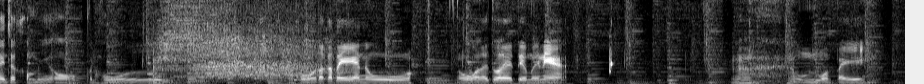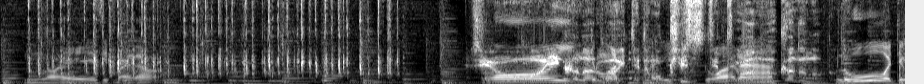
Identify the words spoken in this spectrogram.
ยจะขำไม่ออกกันโหยโอ้โหตะกเตนูโอ้โหอะไรตัวอะไรเต็มเลยเนี่ยผมหมดไปหนึ่งร้อยสิบใบแล้วโอ้ยจะมาใครสี่ตัวนะรู้ว่าจะ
